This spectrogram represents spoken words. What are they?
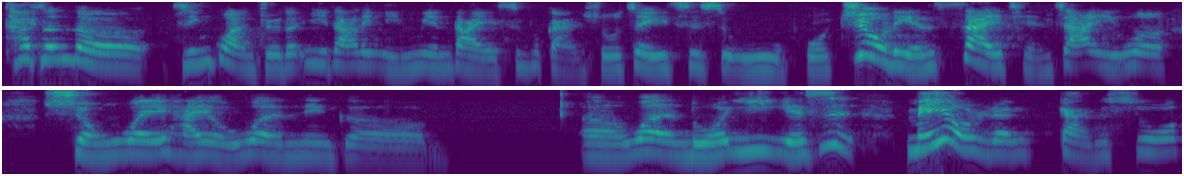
他真的尽管觉得意大利赢面大，也是不敢说这一次是五五坡。就连赛前加一问雄威，还有问那个。呃，问罗伊也是没有人敢说，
